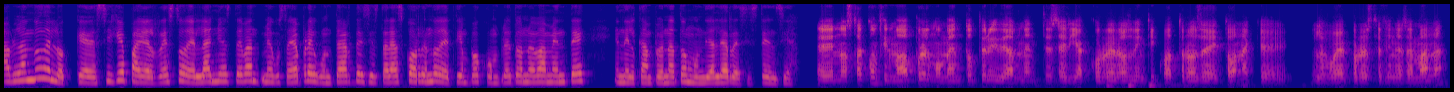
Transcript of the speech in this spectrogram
Hablando de lo que sigue para el resto del año, Esteban, me gustaría preguntarte si estarás corriendo de tiempo completo nuevamente en el Campeonato Mundial de Resistencia. Eh, no está confirmado por el momento, pero idealmente sería correr las 24 horas de Daytona, que les voy a correr este fin de semana,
